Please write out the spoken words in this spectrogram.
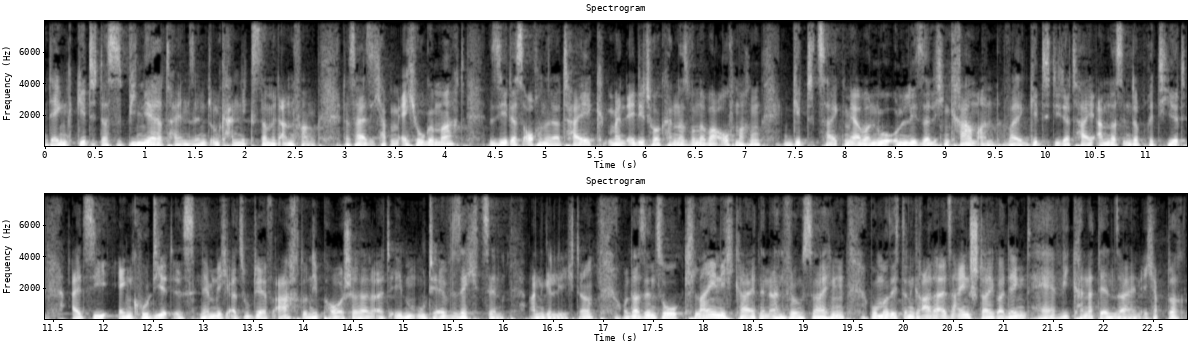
denkt Git, dass es Binärdateien sind und kann nichts damit anfangen. Das heißt, ich habe ein Echo gemacht, sehe das auch in der Datei, mein Editor kann das wunderbar aufmachen, Git zeigt mir aber nur unleserlichen Kram an, weil Git die Datei anders interpretiert, als sie encodiert ist, nämlich als UTF-8 und die PowerShell hat halt eben UTF-16 angelegt. Ne? Und das sind so Kleinigkeiten in Anführungszeichen, wo man sich dann gerade als Einsteiger denkt, hä, wie kann das denn sein? Ich habe doch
